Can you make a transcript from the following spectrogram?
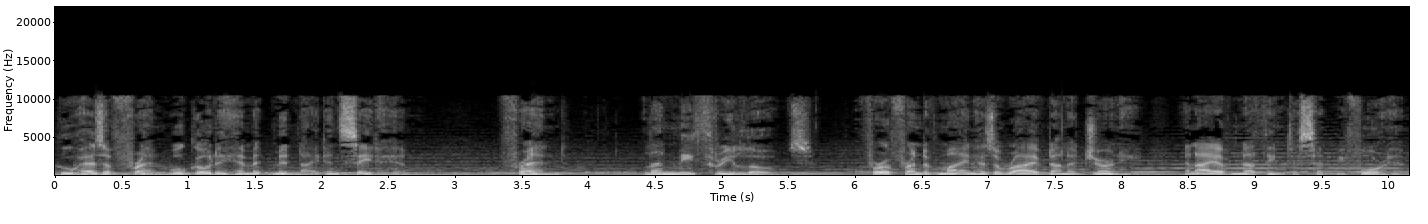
who has a friend will go to him at midnight and say to him, Friend, lend me three loaves, for a friend of mine has arrived on a journey, and I have nothing to set before him.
